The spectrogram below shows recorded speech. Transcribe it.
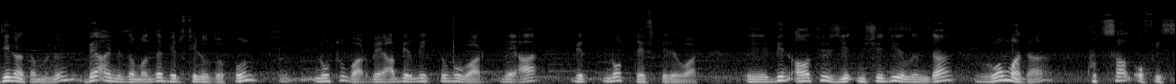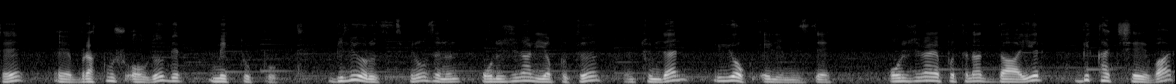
din adamının ve aynı zamanda bir filozofun notu var veya bir mektubu var veya bir not defteri var. E, 1677 yılında Roma'da kutsal ofise e, bırakmış olduğu bir mektup bu. Biliyoruz Spinoza'nın orijinal yapıtı tümden yok elimizde. Orijinal yapıtına dair birkaç şey var.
